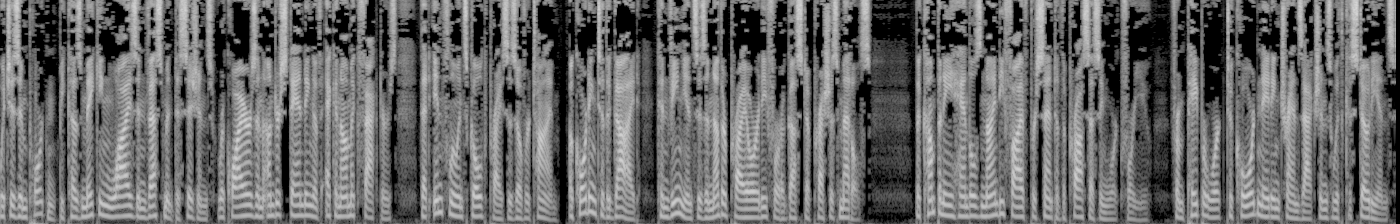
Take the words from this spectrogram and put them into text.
which is important because making wise investment decisions requires an understanding of economic factors that influence gold prices over time. According to the guide, convenience is another priority for Augusta Precious Metals. The company handles 95% of the processing work for you from paperwork to coordinating transactions with custodians.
